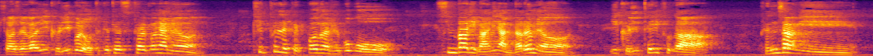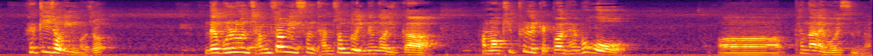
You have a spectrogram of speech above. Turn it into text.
자, 제가 이 그립을 어떻게 테스트할 거냐면 kickflip 100번을 해보고 신발이 많이 안 다르면 이 그립 테이프가 굉장히 획기적인 거죠. 근데 물론 장점이 있으면 단점도 있는 거니까 한번 킥플립 100번 해보고 어, 판단해 보겠습니다.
